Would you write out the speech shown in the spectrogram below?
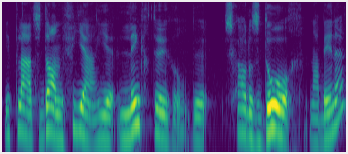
Je plaatst dan via je linkerteugel de schouders door naar binnen.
